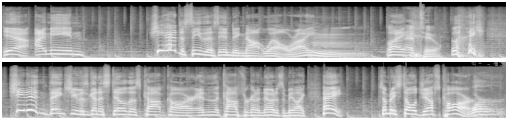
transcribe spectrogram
yeah. I mean, she had to see this ending not well, right? Hmm. Like, Had to. like she didn't think she was gonna steal this cop car, and then the cops were gonna notice and be like, "Hey, somebody stole Jeff's car. Word.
